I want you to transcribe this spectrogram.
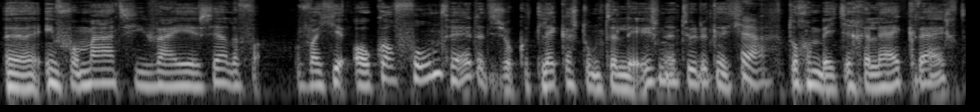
uh, informatie waar je zelf wat je ook al vond, hè, dat is ook het lekkerst om te lezen natuurlijk, dat je toch een beetje gelijk krijgt.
